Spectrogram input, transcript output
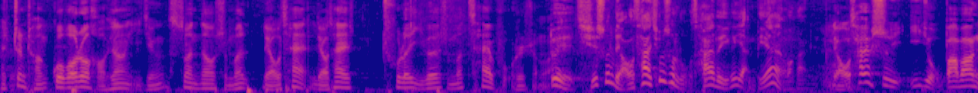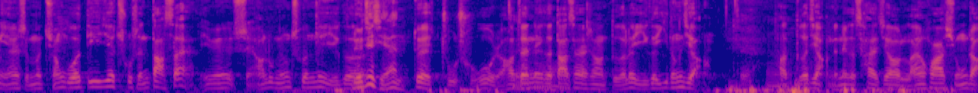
哎正常锅包肉好像已经算到什么辽菜，辽菜出了一个什么菜谱是什么？，对，其实辽菜就是鲁菜的一个演变，我感觉。辽菜是一九八八年什么全国第一届厨神大赛，因为沈阳鹿鸣村的一个刘敬贤，对主厨，然后在那个大赛上得了一个一等奖。对，他得奖的那个菜叫兰花熊掌，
